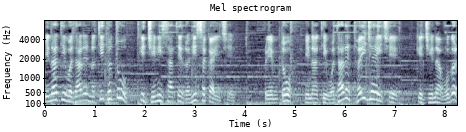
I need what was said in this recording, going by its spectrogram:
એનાથી વધારે નથી થતું કે જેની સાથે રહી શકાય છે. પ્રેમ તો એનાથી વધારે થઈ જાય છે કે જેના વગર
